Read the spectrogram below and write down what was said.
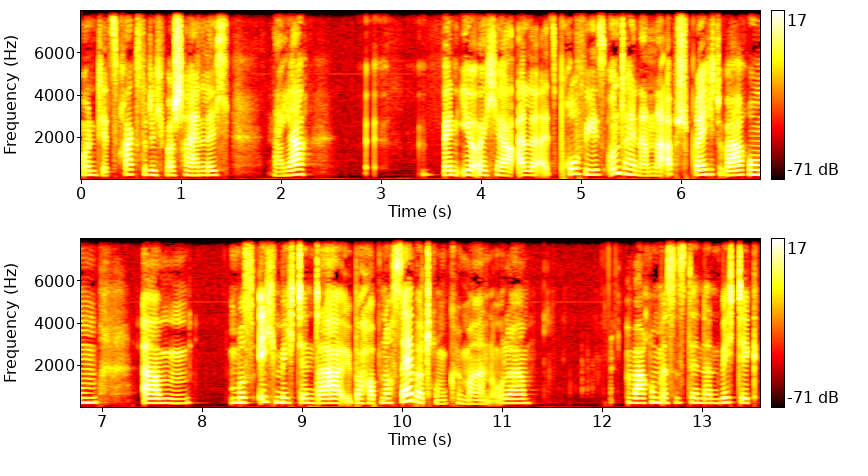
Und jetzt fragst du dich wahrscheinlich, naja, wenn ihr euch ja alle als Profis untereinander absprecht, warum ähm, muss ich mich denn da überhaupt noch selber drum kümmern? Oder warum ist es denn dann wichtig,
